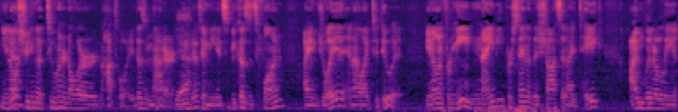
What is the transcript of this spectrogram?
you know Yeah. shooting a two hundred dollar hot toy. It doesn't matter. Yeah. Yeah. To me, it's because it's fun. I enjoy it and I like to do it. You know, and for me, ninety percent of the shots that I take, I'm literally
